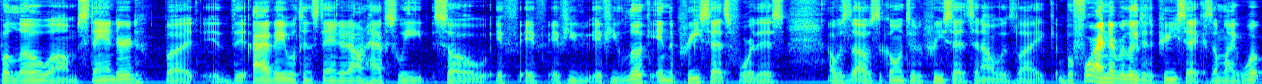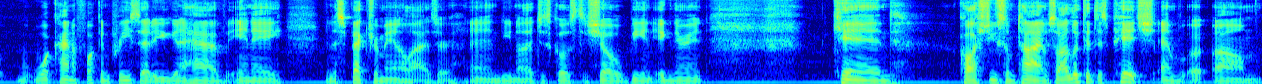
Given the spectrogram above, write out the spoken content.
below um, standard, but the, I have Ableton standard. I don't have Suite. So if if if you if you look in the presets for this, I was I was going through the presets and I was like, before I never looked at the preset because I'm like, what what kind of fucking preset are you gonna have in a in a spectrum analyzer? And you know that just goes to show being ignorant can cost you some time. So I looked at this pitch and uh, um,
